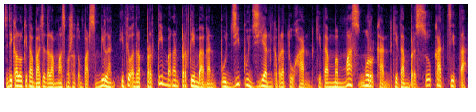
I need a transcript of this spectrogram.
jadi kalau kita baca dalam Mazmur 149 itu adalah pertimbangan-pertimbangan puji-pujian kepada Tuhan. Kita memasmurkan, kita bersuka cita,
